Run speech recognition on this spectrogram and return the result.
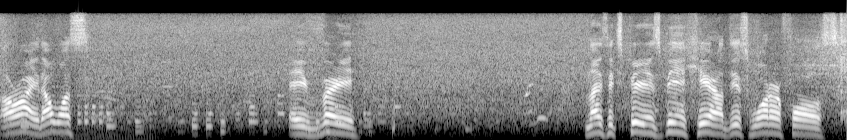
Alright, that was a very nice experience being here at these waterfalls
